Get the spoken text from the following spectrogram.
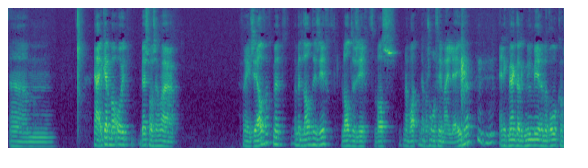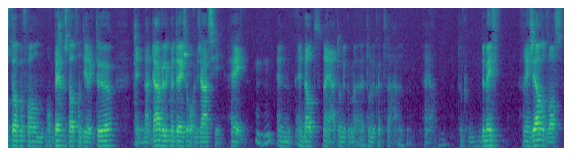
ehm, ja, ik heb me ooit best wel zeg maar vereenzelvigd met, met Land in Zicht. Land in Zicht was, nou, wat- dat was ongeveer mijn leven. Mhm. En ik merk dat ik nu meer in de rol kan stappen van, of ben gestapt van directeur. En nou, daar wil ik met deze organisatie heen. Mhm. En, en dat, nou ja, toen ik, hem, toen ik het, eh, nou ja, toen ik ermee vereenzelvigd was,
